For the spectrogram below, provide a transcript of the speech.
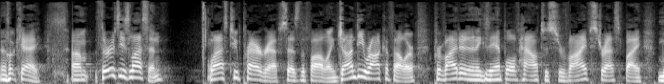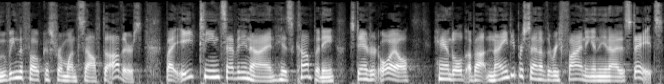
Okay. Um, Thursday's lesson, last two paragraphs, says the following John D. Rockefeller provided an example of how to survive stress by moving the focus from oneself to others. By 1879, his company, Standard Oil, handled about 90% of the refining in the United States.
